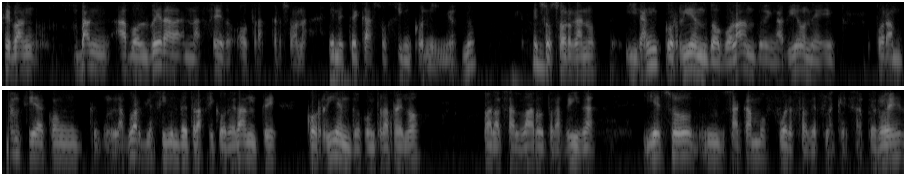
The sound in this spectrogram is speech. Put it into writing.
se van van a volver a nacer otras personas, en este caso cinco niños, ¿no? Mm. Esos órganos irán corriendo, volando en aviones, por ambulancia con la Guardia Civil de Tráfico delante, corriendo contra reloj para salvar otras vidas. Y eso mm, sacamos fuerza de flaqueza, pero es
